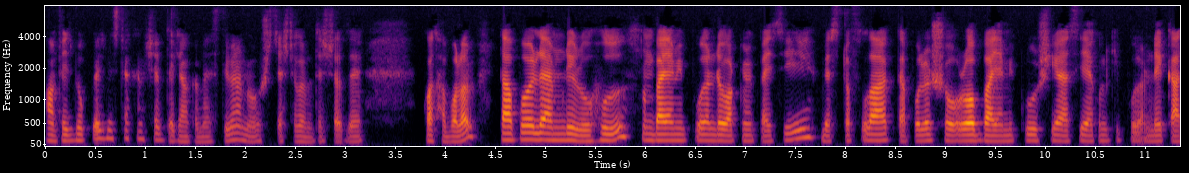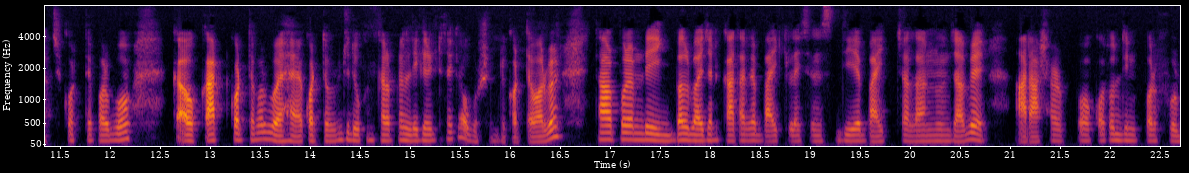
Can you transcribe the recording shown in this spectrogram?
আমার ফেসবুক পেজ মিস্টার খান সাহেব থেকে আমাকে মেসেজ দিবেন, আমি অবশ্যই চেষ্টা করব সাথে কথা বলার। তারপর হলো এমডি রুহুল, ভাই আমি পোল্যান্ডে ওয়ার্ক পারমিট পাইছি বেস্ট অফ লাক তারপর হলো সৌরভ, ভাই আমি ক্রুশিয়া আছি, এখন কি পোল্যান্ডে কাজ করতে পারব? কাট করতে পারব? হ্যাঁ করতে পারব। যদি ওখানকার আপনার লিগালিটি থাকে, অবশ্যই আপনি করতে পারবেন। তারপর এমডি ইকবাল, ভাইজান কাতারে বাইক লাইসেন্স দিয়ে বাইক চালানো যাবে। আর আসার পর কতদিন পর ফুড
